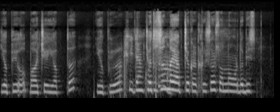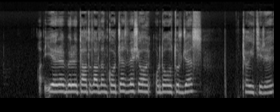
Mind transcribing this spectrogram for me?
Yapıyor. Bahçeyi yaptı. Yapıyor. Şeyden Çatısını da yapacak arkadaşlar. Sonra orada biz yere böyle tahtalardan koyacağız ve şey orada oturacağız. Çay içeceğiz.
